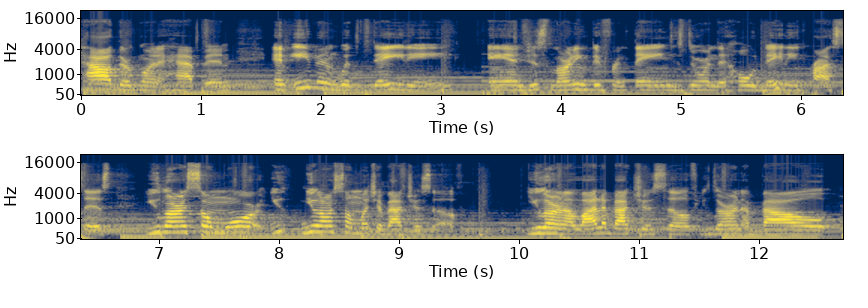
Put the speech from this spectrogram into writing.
how they're going to happen. And even with dating, and just learning different things during the whole dating process you learn so more you you learn so much about yourself you learn a lot about yourself you learn about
